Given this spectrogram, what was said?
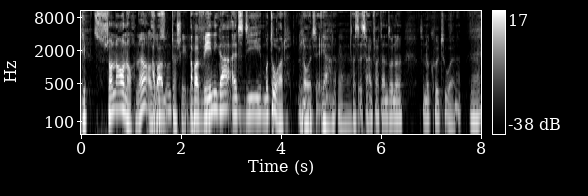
Gibt's schon auch noch, ne? Also aber, ist unterschiedlich. aber weniger als die Motorradleute. Ja, eben, ne? ja, ja. Das ist einfach dann so eine, so eine Kultur. Ne? ja.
